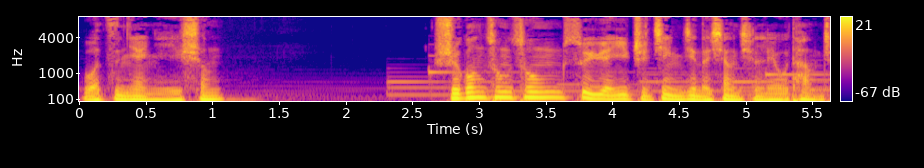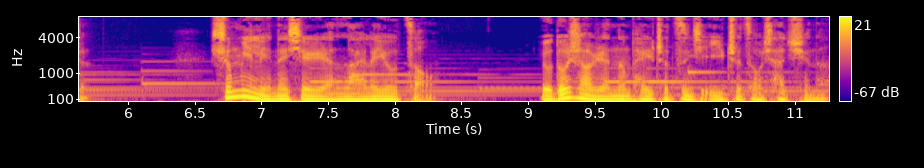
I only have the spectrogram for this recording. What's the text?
我自念你一生。时光匆匆，岁月一直静静的向前流淌着，生命里那些人来了又走。有多少人能陪着自己一直走下去呢？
